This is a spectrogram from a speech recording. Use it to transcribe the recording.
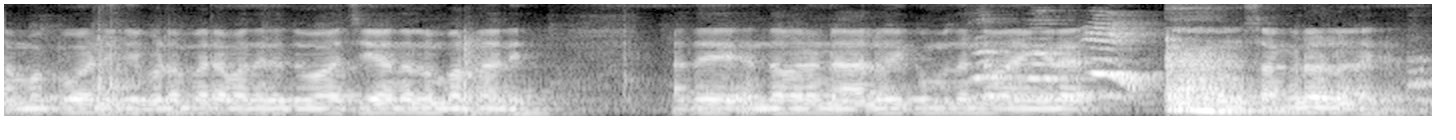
നമുക്ക് വേണ്ടിയിട്ട് ഇവിടം വരെ വന്നിട്ട് ദുവാ ചെയ്യാന്നെല്ലാം പറഞ്ഞാൽ അത് എന്താ പറയണ്ടേ ആലോചിക്കുമ്പോൾ തന്നെ ഭയങ്കര സങ്കടമുള്ള കാര്യമാണ്.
